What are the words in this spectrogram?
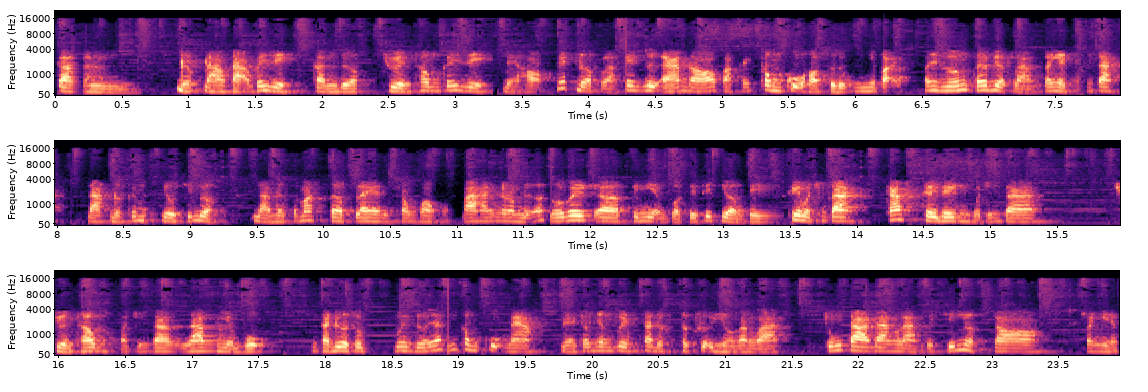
cần được đào tạo cái gì cần được truyền thông cái gì để họ biết được là cái dự án đó và cái công cụ họ sử dụng như vậy. Nó hướng tới việc là doanh nghiệp chúng ta đạt được cái mục tiêu chiến lược đạt được cái master plan trong vòng 3 hai năm nữa. Đối với uh, kinh nghiệm của tiến sĩ trường thì khi mà chúng ta cascading của chúng ta truyền thông và chúng ta giao nhiệm vụ chúng ta đưa xuống bên dưới những công cụ nào để cho nhân viên ta được thực sự hiểu rằng là chúng ta đang làm cái chiến lược cho doanh nghiệp.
